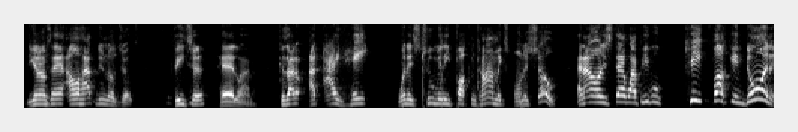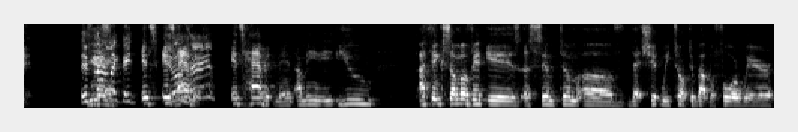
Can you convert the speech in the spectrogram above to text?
You know what I'm saying? I don't have to do no jokes. Feature headliner. Because I don't I, I hate when it's too many fucking comics on the show. And I don't understand why people keep fucking doing it. It's yeah. not like they it's it's you know habit. It's habit, man. I mean, you I think some of it is a symptom of that shit we talked about before where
